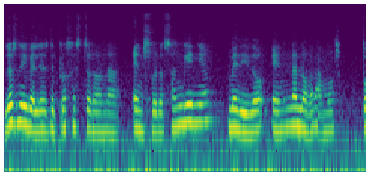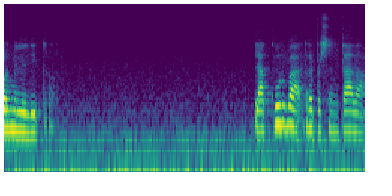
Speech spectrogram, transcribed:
los niveles de progesterona en suero sanguíneo medido en nanogramos por mililitro. La curva representada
